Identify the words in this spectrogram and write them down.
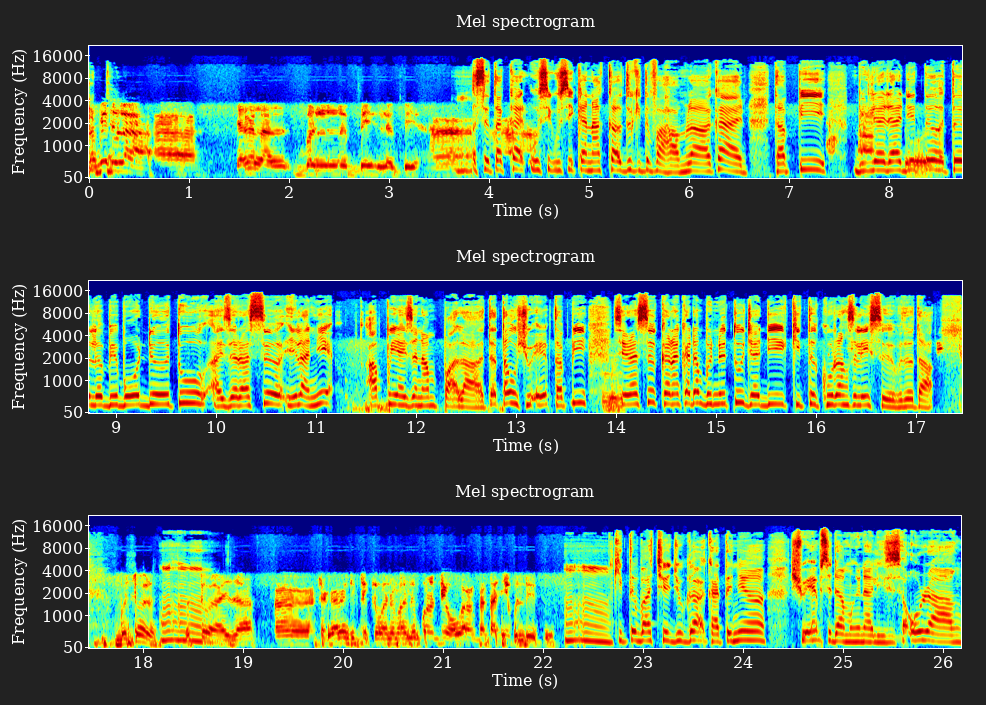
Tapi itulah uh, Janganlah berlebih-lebihan. Setakat usik-usikan akal tu kita faham lah kan. Tapi Bila dah dia ter, terlebih border tu Aizah rasa Yelah ni Apa yang Aizah nampak lah. Tak tahu Syuib Tapi hmm. saya rasa kadang-kadang benda tu Jadi kita kurang selesa Betul tak? Betul. Mm-mm. Betul Aiza. Uh, Kadang-kadang kita ke mana-mana pun Nanti orang akan tanya benda tu. Mm-mm. Kita baca juga katanya Syuib sedang mengenali seseorang.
